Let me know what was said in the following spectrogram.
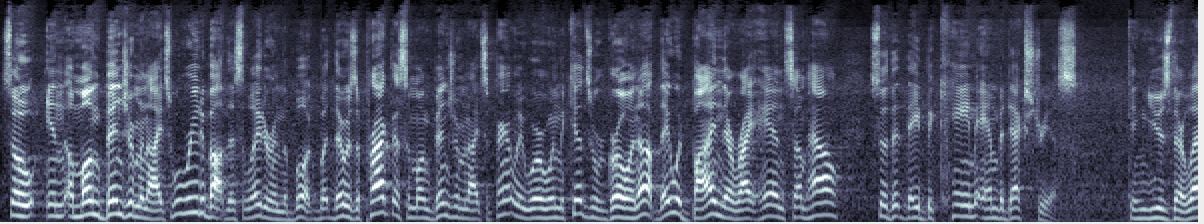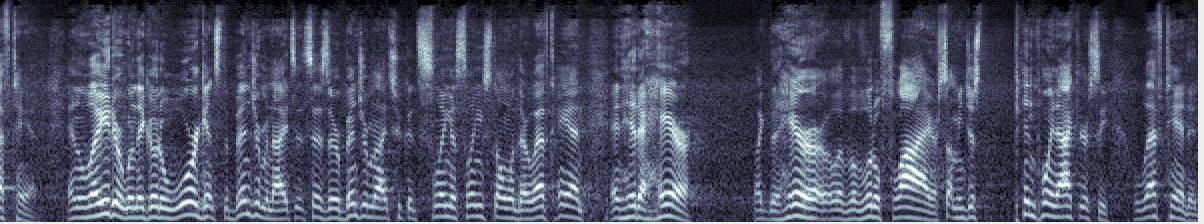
So, in, among Benjaminites, we'll read about this later in the book, but there was a practice among Benjaminites apparently where when the kids were growing up, they would bind their right hand somehow so that they became ambidextrous, can use their left hand. And later, when they go to war against the Benjaminites, it says there are Benjaminites who could sling a sling stone with their left hand and hit a hair, like the hair of a little fly or something, just pinpoint accuracy, left handed.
